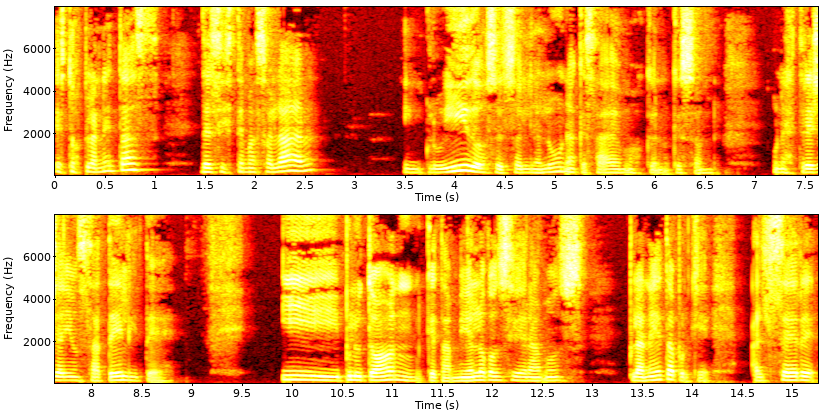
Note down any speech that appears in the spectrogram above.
estos planetas del sistema solar, incluidos el Sol y la Luna, que sabemos que, que son una estrella y un satélite, y Plutón, que también lo consideramos planeta, porque al ser,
